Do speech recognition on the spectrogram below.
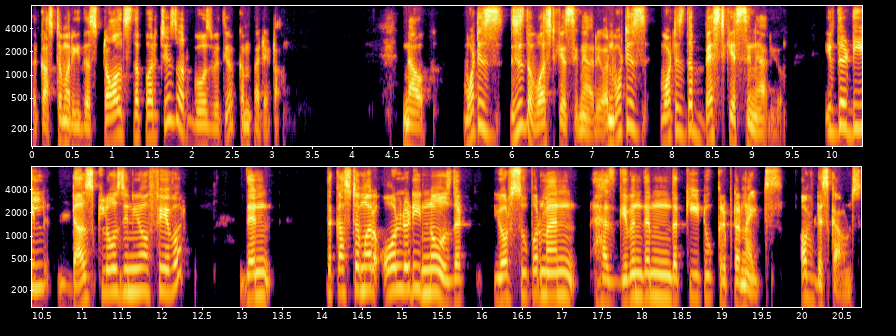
the customer either stalls the purchase or goes with your competitor now what is this is the worst case scenario and what is what is the best case scenario if the deal does close in your favor, then the customer already knows that your Superman has given them the key to kryptonites of discounts.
